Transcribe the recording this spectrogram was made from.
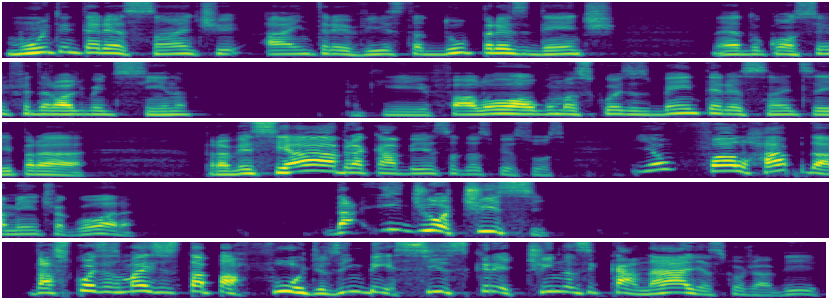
Muito interessante a entrevista do presidente né, do Conselho Federal de Medicina, que falou algumas coisas bem interessantes aí para ver se abre a cabeça das pessoas. E eu falo rapidamente agora da idiotice das coisas mais estapafúrdias, imbecis, cretinas e canalhas que eu já vi.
